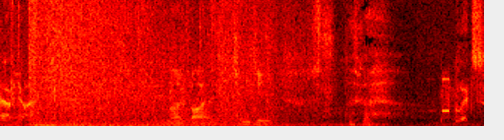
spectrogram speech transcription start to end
Halftime. No fire. GG. Let's go. Blitz.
